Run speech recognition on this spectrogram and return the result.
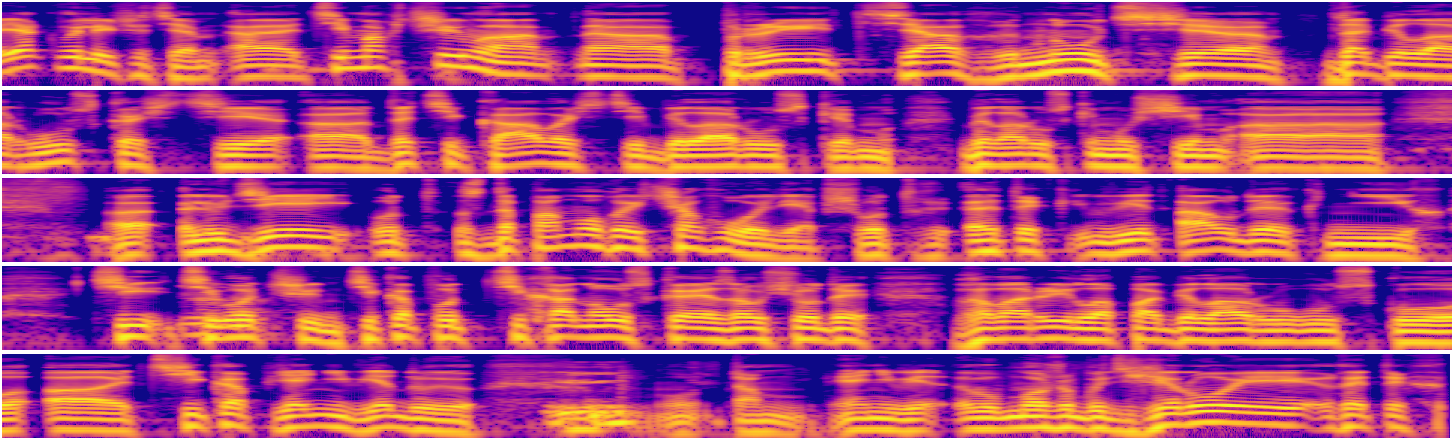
як вы лічыце ці магчыма прыцягнуць да беларускасці да цікавасці беларускім беларускім усім людзей от з дапамогай чаго лепш? Вот это від аўдыокніг ці ці ну, вот чым? Ці каб вот ціхановская заўсёды гаварыла по-беларуску ці каб я не ведаю ну, там я не вед... можа быть героі гэтых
